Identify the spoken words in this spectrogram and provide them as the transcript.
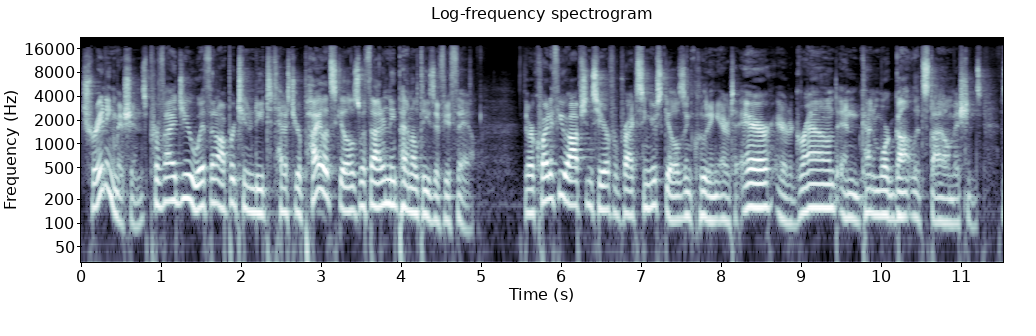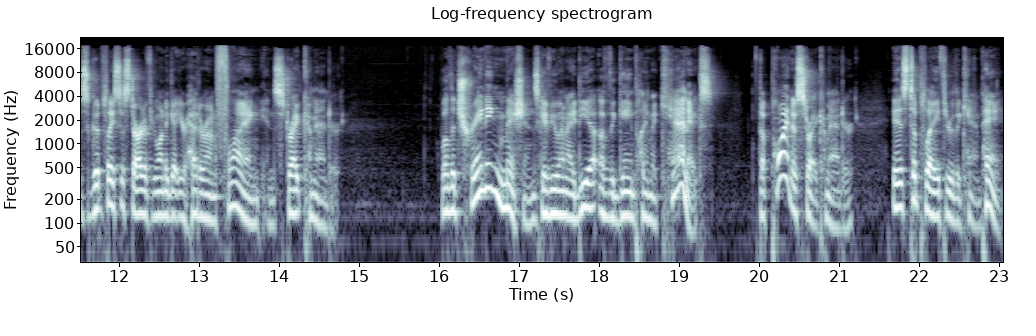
Training missions provide you with an opportunity to test your pilot skills without any penalties if you fail. There are quite a few options here for practicing your skills, including air to air, air to ground, and kind of more gauntlet style missions. It's a good place to start if you want to get your head around flying in Strike Commander. While the training missions give you an idea of the gameplay mechanics, the point of Strike Commander is to play through the campaign.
